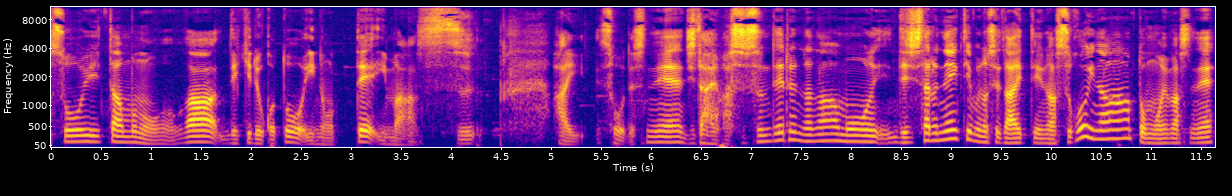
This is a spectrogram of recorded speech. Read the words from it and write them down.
そういったものができることを祈っています。はい、そうですね。時代は進んでるんだな。もうデジタルネイティブの世代っていうのはすごいなと思いますね。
